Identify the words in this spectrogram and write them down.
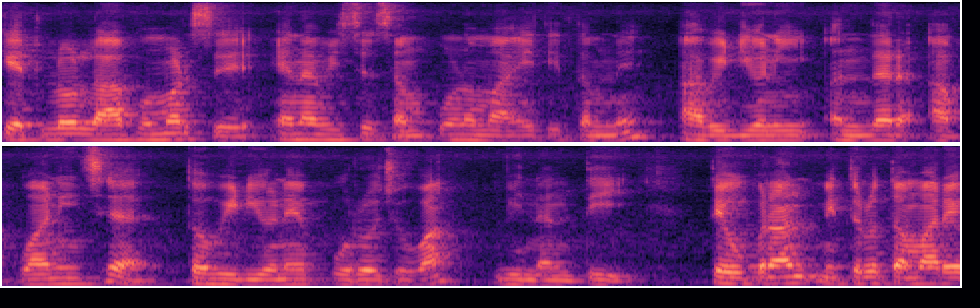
કેટલો લાભ મળશે એના વિશે સંપૂર્ણ માહિતી તમને આ વિડીયોની અંદર આપવાની છે. તો વિડીયોને પૂરો જોવા વિનંતી. તે ઉપરાંત મિત્રો, તમારે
